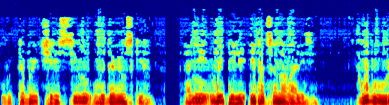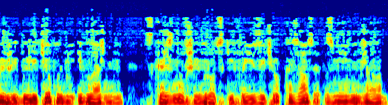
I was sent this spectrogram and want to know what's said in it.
будто бы через силу выдавил Скиф. Они выпили и поцеловались. Губы у рыжей были теплыми и влажными. Скользнувший в рот Скифа язычок казался змеиным жалом.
